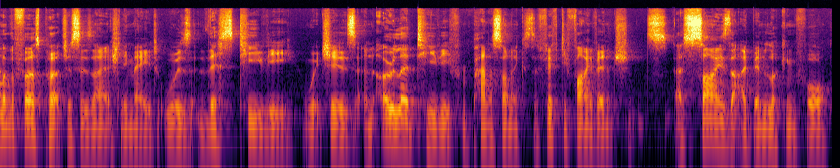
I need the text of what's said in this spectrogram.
One of the first purchases I actually made was this TV, which is an OLED TV from Panasonic. It's a 55 inch. It's a size that I'd been looking for.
